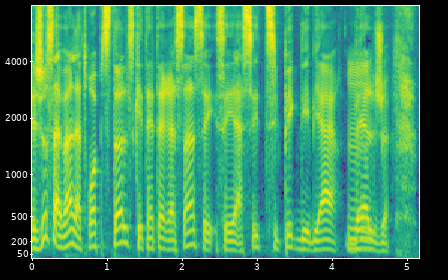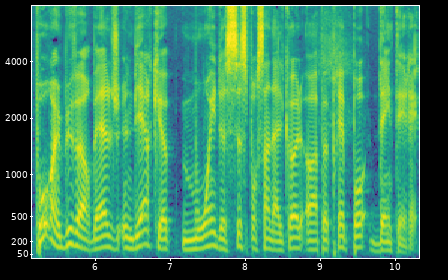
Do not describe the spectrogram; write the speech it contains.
Juste avant la trois pistoles, ce qui est intéressant, c'est assez typique des bières hmm. belges. Pour un buveur belge, une bière qui a moins de 6% d'alcool a à peu près pas d'intérêt.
